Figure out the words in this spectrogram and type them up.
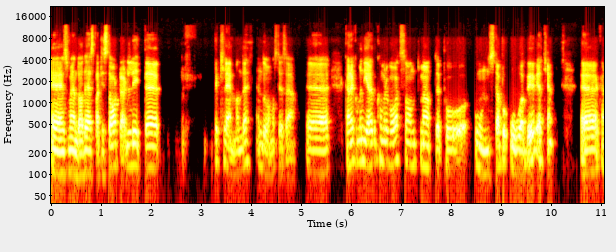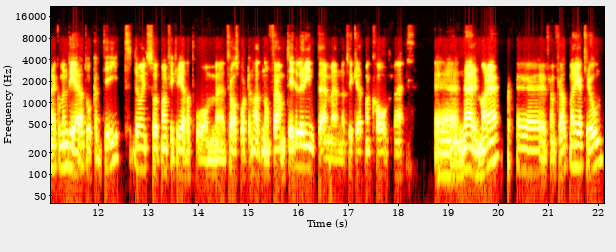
Eh, som ändå hade hästar till start där. Lite beklämmande ändå måste jag säga. Eh, kan rekommendera, det kommer att vara ett sådant möte på onsdag på Åby vet jag. Eh, kan rekommendera att åka dit. Det var inte så att man fick reda på om eh, travsporten hade någon framtid eller inte, men jag tycker att man kom eh, närmare, eh, framförallt Maria Kron.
